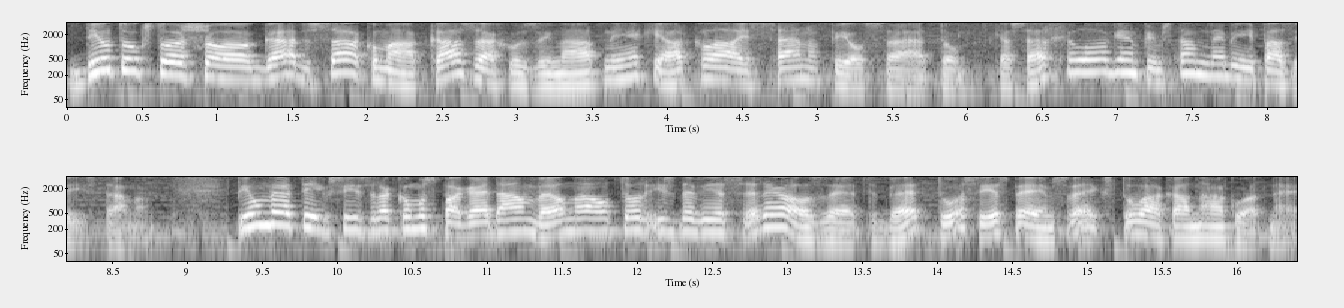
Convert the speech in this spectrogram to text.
2000. gadu sākumā Kazahu zinātnieki atklāja senu pilsētu, kas arheologiem pirms tam nebija pazīstama. Pilnvērtīgus izrakumus pagaidām vēl nav tur izdevies realizēt, bet tos iespējams veiks tuvākā nākotnē.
